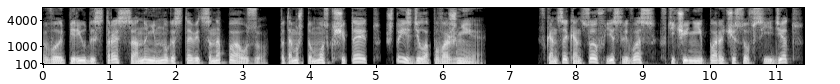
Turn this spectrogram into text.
В периоды стресса оно немного ставится на паузу, потому что мозг считает, что есть дела поважнее. В конце концов, если вас в течение пары часов съедят,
